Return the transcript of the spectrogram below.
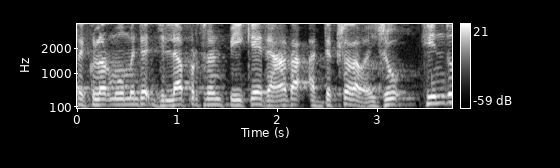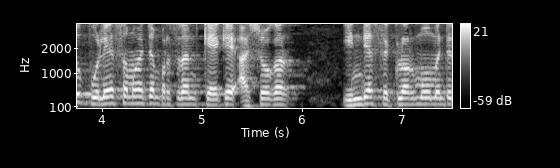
സെക്കുലർ മൂവ്മെന്റ് ജില്ലാ പ്രസിഡന്റ് പി കെ രാധ അധ്യക്ഷത വഹിച്ചു. Hindu Pulaya Samajam president K K Ashokar India secular movement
